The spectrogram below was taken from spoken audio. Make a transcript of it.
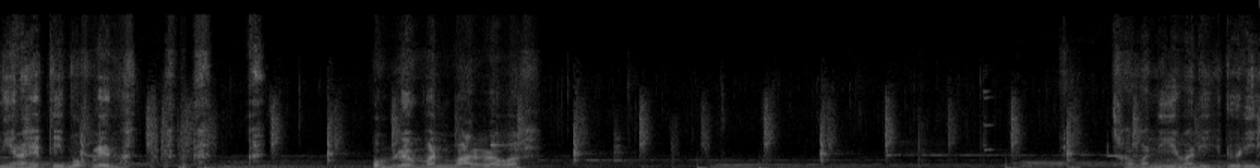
มีอะไรให้ตีบวกเล่นไหมผมเริ่มวันๆแล้วอะคาวานี่มาดิ ดูดิ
